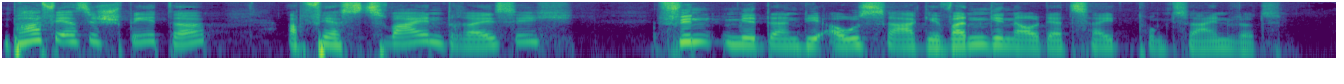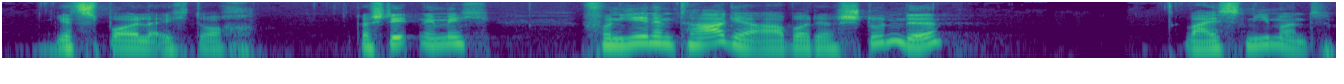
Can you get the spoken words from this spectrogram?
Ein paar Verse später, ab Vers 32, finden wir dann die Aussage, wann genau der Zeitpunkt sein wird. Jetzt spoilere ich doch. Da steht nämlich, von jenem Tage aber, der Stunde, weiß niemand.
